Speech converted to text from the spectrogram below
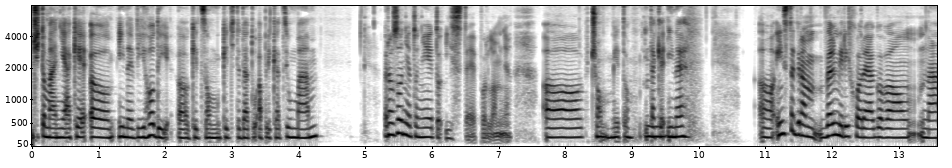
Či to má nejaké uh, iné výhody, uh, keď, som, keď teda tú aplikáciu mám. Rozhodne to nie je to isté, podľa mňa. Uh, v čom je to také mm, iné? Uh, Instagram veľmi rýchlo reagoval na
